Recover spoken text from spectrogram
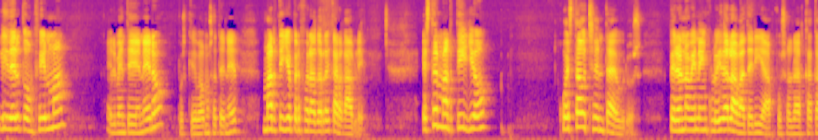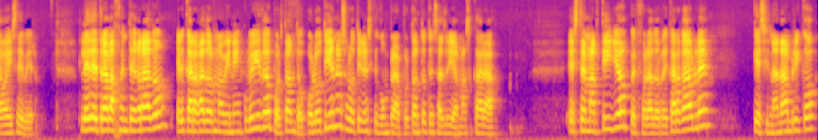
Lidl confirma el 20 de enero pues que vamos a tener martillo perforador recargable. Este martillo cuesta 80 euros, pero no viene incluida la batería, pues son las que acabáis de ver. Ley de trabajo integrado, el cargador no viene incluido, por tanto, o lo tienes o lo tienes que comprar, por tanto te saldría más cara este martillo perforado recargable, que es inalámbrico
